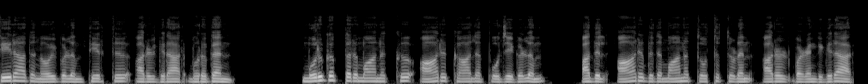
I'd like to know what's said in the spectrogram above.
தீராத நோய்களும் தீர்த்து அருள்கிறார் முருகன். முருகப்பெருமானுக்கு ஆறு கால பூஜைகளும் அதில் ஆறு விதமான தோற்றத்துடன் அருள் வழங்குகிறார்.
